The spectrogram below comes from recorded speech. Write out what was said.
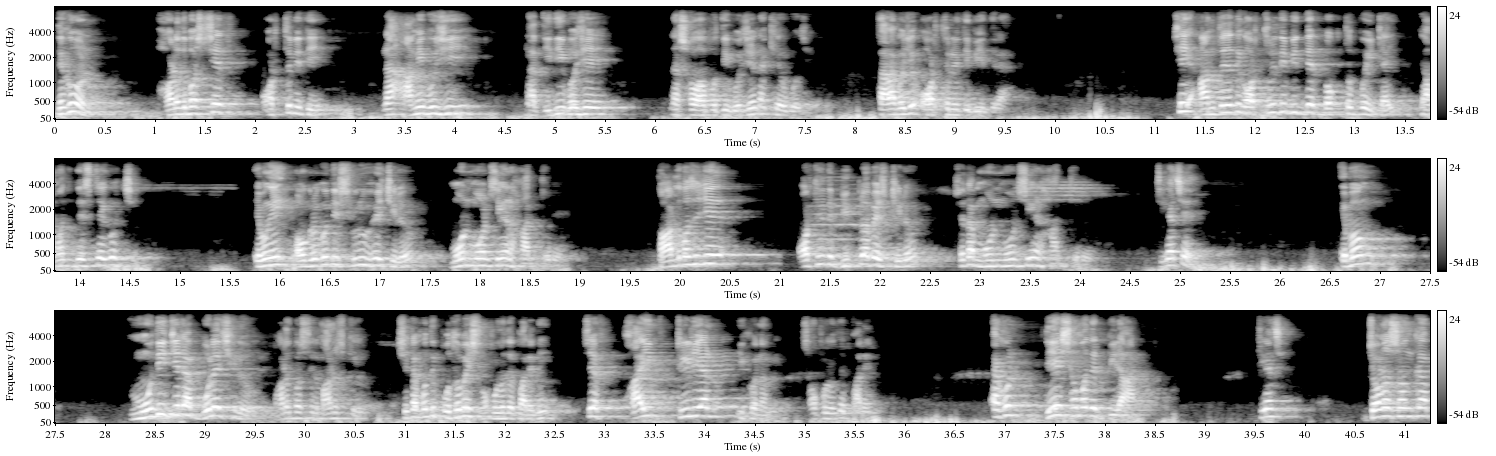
দেখুন, ভারতবর্ষের অর্থনীতি, না আমি বুঝি, না দিদি বোঝে, না সভাপতি বোঝে, না কেউ বোঝে। তারা বোঝে অর্থনীতিবিদরা। সেই আন্তর্জাতিক অর্থনীতিবিদদের বক্তব্য এটাই যে আমাদের দেশটা এগোচ্ছে। এবং এই অগ্রগতি শুরু হয়েছিল মনমোহন সিংয়ের হাত ধরে। ভারতবর্ষে যে অর্থনীতি বিপ্লব এসেছিল, সেটা মনমোহন সিংয়ের হাত ধরে। ঠিক আছে? এবং মোদি যেটা বলেছিল ভারতবর্ষের মানুষকে, সেটা মোদি প্রথমেই সফল হতে পারেনি, যে ফাইভ ট্রিলিয়ন ইকোনমি সফল হতে পারেনি। এখন দেশ আমাদের বিরাট, ঠিক আছে? জনসংখ্যা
